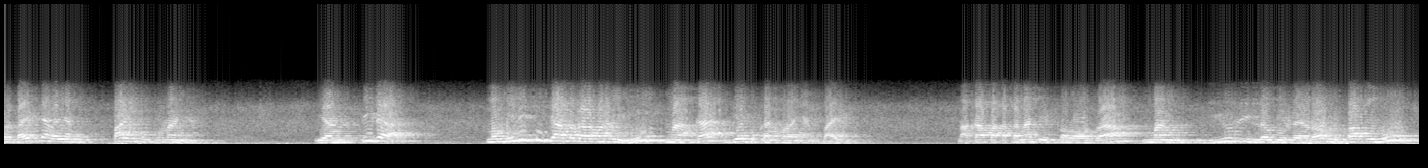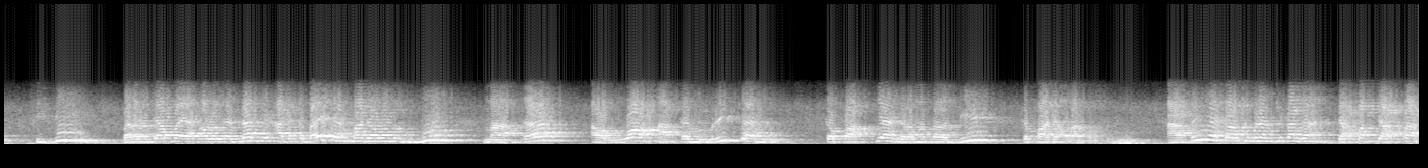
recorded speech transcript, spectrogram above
terbaiknya adalah yang paling sempurnanya. Yang tidak memiliki jatuh dalam hal ini, maka dia bukan orang yang baik. Maka apa kata Nabi Sallallahu "Man yuridillahu bi khairan yufaqihu fiti." Barang siapa yang Allah kehendaki ada kebaikan pada orang tersebut, maka Allah akan memberikan kepastian dalam masalah din kepada orang tersebut. Artinya kalau kemudian kita nggak dapat dapat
